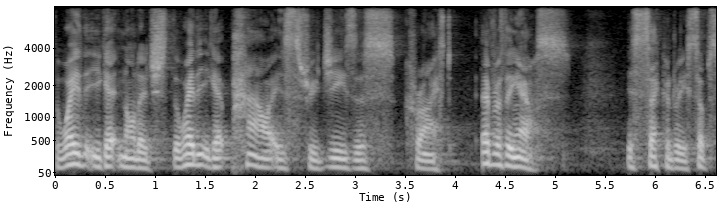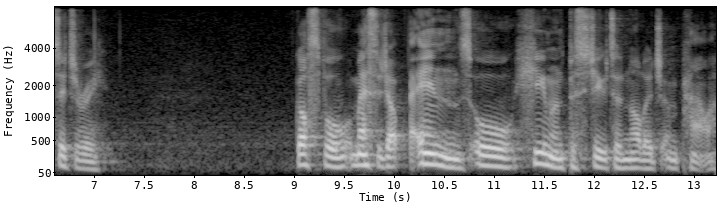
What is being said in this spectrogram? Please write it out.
the way that you get knowledge, the way that you get power is through Jesus Christ. Everything else is secondary, subsidiary gospel message upends all human pursuit of knowledge and power.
